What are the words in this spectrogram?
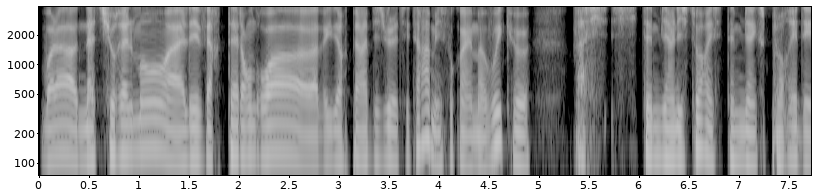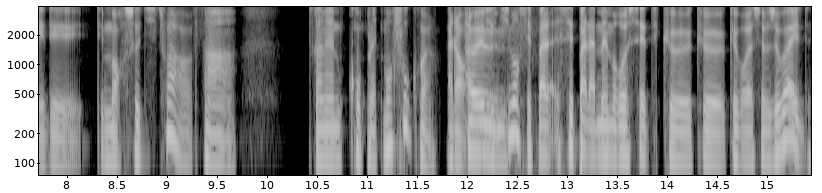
voilà, naturellement à aller vers tel endroit euh, avec des repères visuels, etc. Mais il faut quand même avouer que si, si t'aimes bien l'histoire et si t'aimes bien explorer des, des, des morceaux d'histoire, enfin, c'est quand même complètement fou, quoi. Alors, ah effectivement, c'est pas, c'est pas la même recette que, que, que Breath of the Wild,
